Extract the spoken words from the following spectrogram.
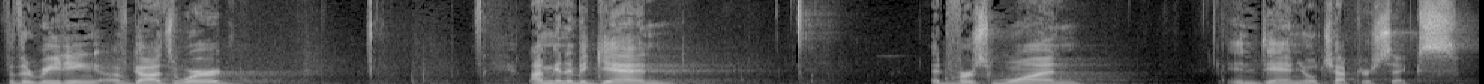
for the reading of God's word. I'm going to begin at verse 1 in Daniel chapter 6.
